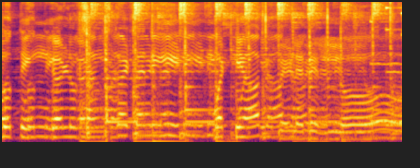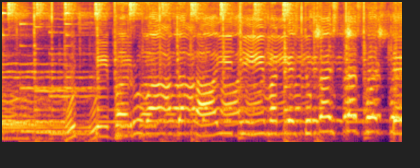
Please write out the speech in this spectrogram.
ಒಂಬತ್ತು ತಿಂಗಳು ಸಂಕಟ ನೀಡಿ ಒಟ್ಟಿಯಾಗ ಬೆಳೆದಿಲ್ಲೋ. ಹುಟ್ಟಿ ಬರುವಾಗ ತಾಯಿ ಜೀವಕ್ಕೆಷ್ಟು ಕಷ್ಟ ಕೊಟ್ಟೆ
